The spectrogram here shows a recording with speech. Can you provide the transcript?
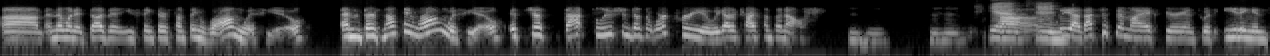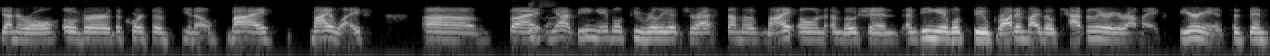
Um, and then when it doesn't, you think there's something wrong with you and there's nothing wrong with you. It's just that solution doesn't work for you. We got to try something else. Mm-hmm. Mm-hmm. Yeah. Um, and so yeah, that's just been my experience with eating in general over the course of you know my my life. Um, but yeah, being able to really address some of my own emotions and being able to broaden my vocabulary around my experience has been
